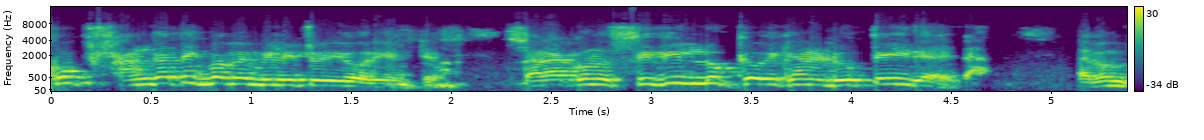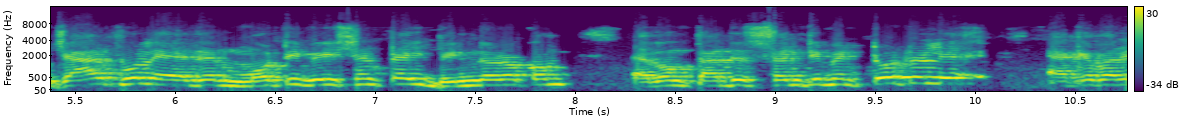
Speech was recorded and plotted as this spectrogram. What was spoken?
খুব সাংঘাতিক ভাবে মিলিটারি ওরিয়েন্টেড তারা কোনো সিভিল লোককে ওইখানে ঢুকতেই দেয় না। এবং যার ফলে এদের মোটিভেশনটাই ভিন্ন রকম, এবং তাদের সেন্টিমেন্ট টোটালি একেবারে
